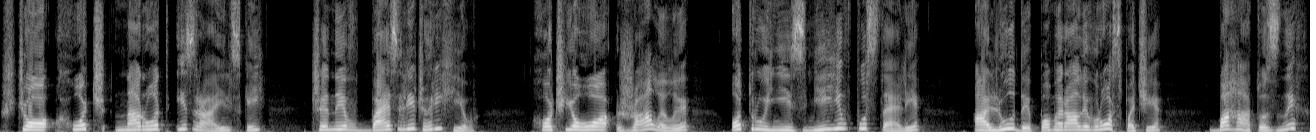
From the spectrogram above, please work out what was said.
що, хоч народ ізраїльський чинив безліч гріхів, хоч його жалили отруйні змії в пустелі, а люди помирали в розпачі, багато з них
